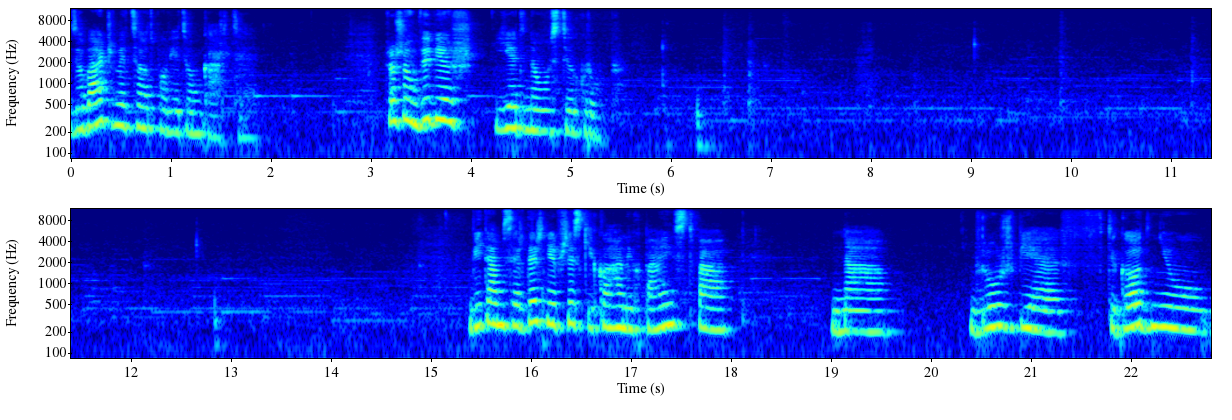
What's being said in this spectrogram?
Zobaczmy, co odpowiedzą karty. Proszę, wybierz jedną z tych grup. Witam serdecznie wszystkich kochanych Państwa na wróżbie w tygodniu,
